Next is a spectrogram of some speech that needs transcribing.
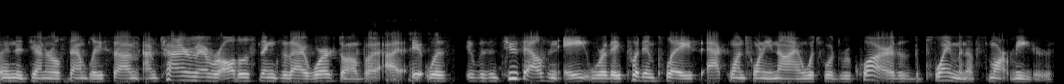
in the General Assembly. So I'm, I'm trying to remember all those things that I worked on. But I, it was it was in 2008 where they put in place Act 129, which would require the deployment of smart meters,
